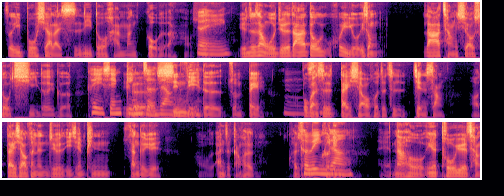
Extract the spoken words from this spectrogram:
这一波下来实力都还蛮够的啦。好，对，原则上我觉得大家都会有一种拉长销售期的一个可以先盯着这样心理的准备，嗯，不管是代销或者是建商，啊，代销可能就是以前拼三个月，我按着赶快快速可令这样，然后因为拖越长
